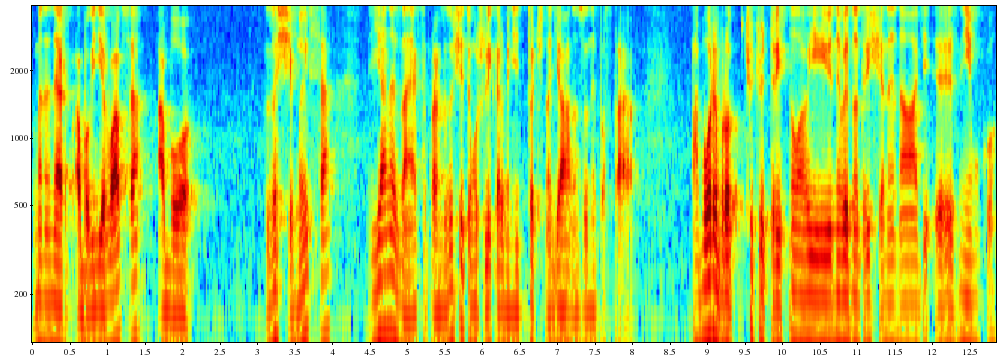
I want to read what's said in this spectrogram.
в мене нерв або відірвався, або защемився. Я не знаю, як це правильно звучить, тому що лікар мені точно діагнозу не поставив. Або ребро чуть-чуть тріснуло і не видно тріщини на е, знімку.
